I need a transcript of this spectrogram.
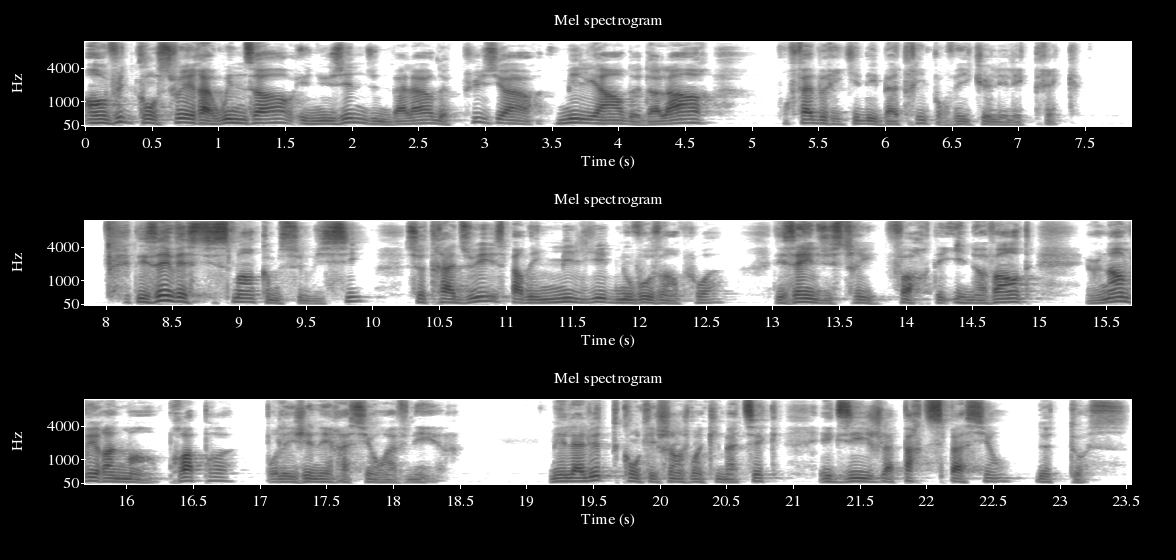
en vue de construire à Windsor une usine d'une valeur de plusieurs milliards de dollars pour fabriquer des batteries pour véhicules électriques. Des investissements comme celui-ci se traduisent par des milliers de nouveaux emplois, des industries fortes et innovantes et un environnement propre pour les générations à venir. Mais la lutte contre les changements climatiques exige la participation de tous.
